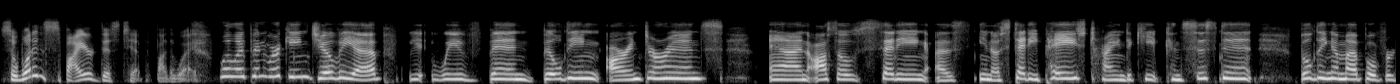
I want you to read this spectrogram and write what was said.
So, what inspired this tip, by the way? Well, I've been working Jovi up. We- We've been building our endurance and also setting a you know steady pace, trying to keep consistent, building them up over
